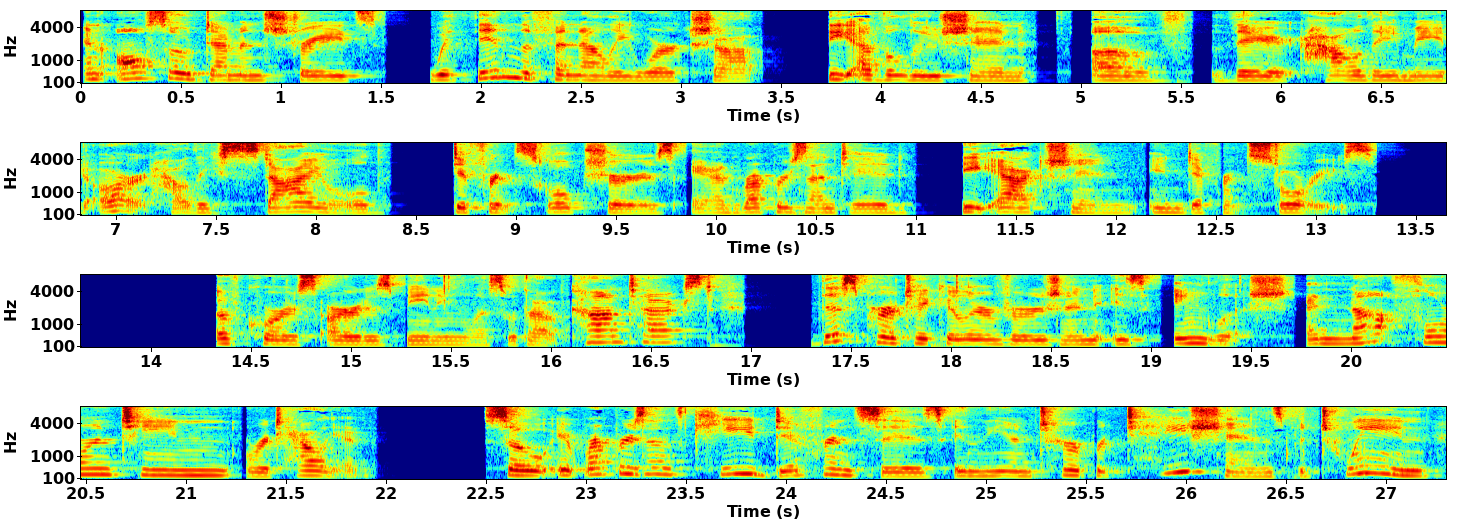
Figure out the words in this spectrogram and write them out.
and also demonstrates within the Fanelli workshop the evolution of their how they made art, how they styled different sculptures and represented the action in different stories. Of course, art is meaningless without context. This particular version is English and not Florentine or Italian. So it represents key differences in the interpretations between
